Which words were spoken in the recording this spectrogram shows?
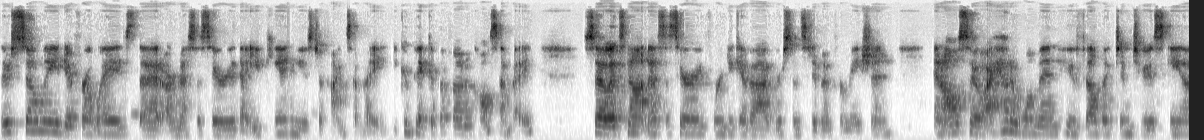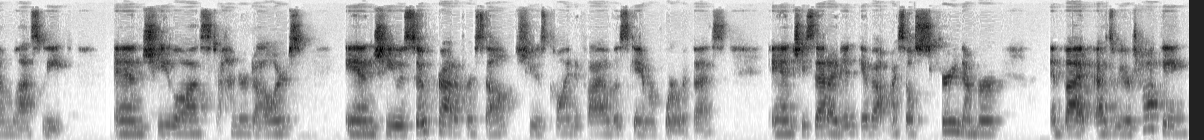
there's so many different ways that are necessary that you can use to find somebody you can pick up a phone and call somebody so it's not necessary for you to give out your sensitive information and also i had a woman who fell victim to a scam last week and she lost $100 and she was so proud of herself she was calling to file the scam report with us and she said i didn't give out my social security number and but as we were talking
